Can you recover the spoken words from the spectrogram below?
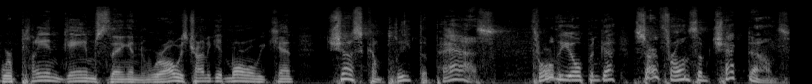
we're playing games thing, and we're always trying to get more when we can. Just complete the pass. Throw the open guy. Start throwing some checkdowns.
